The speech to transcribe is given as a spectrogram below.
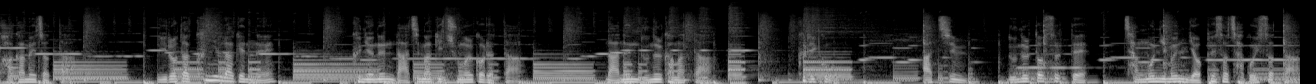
과감해졌다. 이러다 큰일 나겠네. 그녀는 나지막이 중얼거렸다. 나는 눈을 감았다. 그리고 아침 눈을 떴을 때 장모님은 옆에서 자고 있었다.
